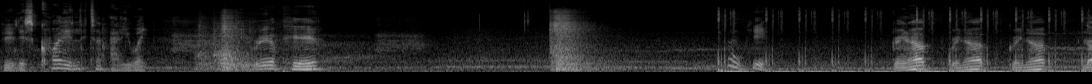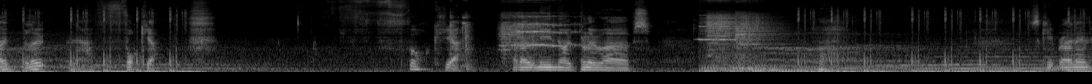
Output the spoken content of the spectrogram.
Through this quiet little alleyway. We reappear. Oh, here. Green herb, green herb, green herb. No, blue. Nah, fuck ya. Fuck ya. I don't need no blue herbs. Let's keep running.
